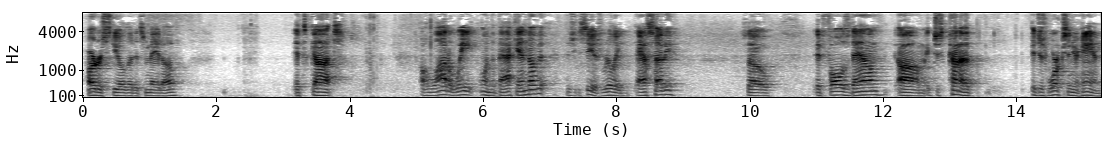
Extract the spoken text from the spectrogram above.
harder steel that it's made of. It's got a lot of weight on the back end of it. As you can see, it's really ass heavy. So it falls down. Um, it just kind of, it just works in your hand.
